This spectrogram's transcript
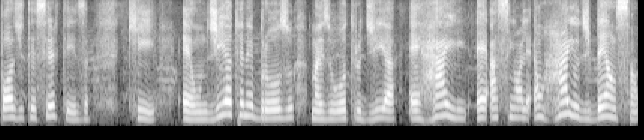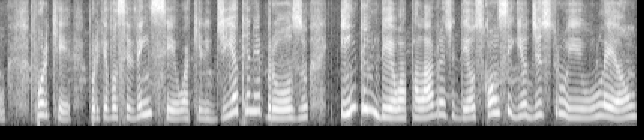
pode ter certeza que é um dia tenebroso, mas o outro dia é raio, é assim, olha, é um raio de bênção. Por quê? Porque você venceu aquele dia tenebroso entendeu a palavra de Deus, conseguiu destruir o leão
